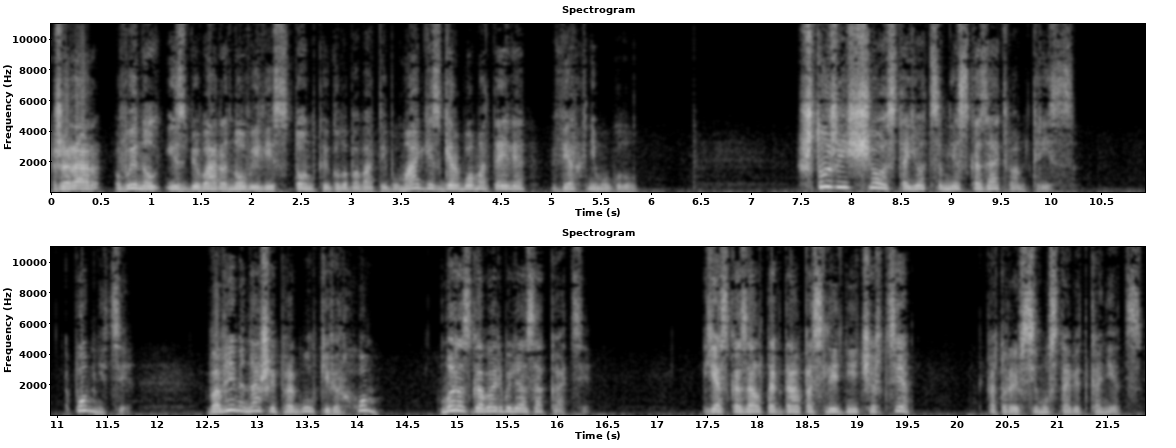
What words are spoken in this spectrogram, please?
Жерар вынул из бивара новый лист тонкой голубоватой бумаги с гербом отеля в верхнем углу. Что же еще остается мне сказать вам, Трис? Помните, во время нашей прогулки верхом мы разговаривали о закате. Я сказал тогда о последней черте, которая всему ставит конец,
